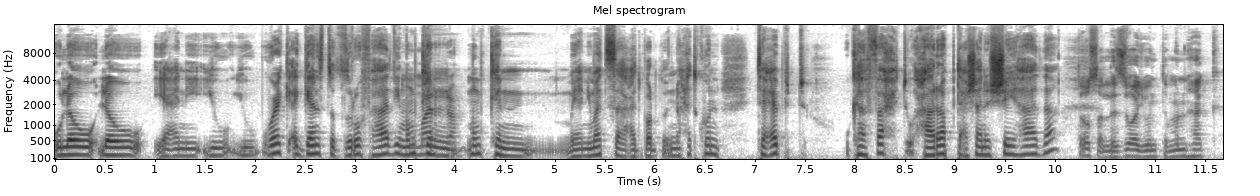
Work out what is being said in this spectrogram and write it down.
ولو لو يعني you you work against الظروف هذه ممكن مرة. ممكن يعني ما تساعد برضو. إنه حتكون تعبت وكافحت وحاربت عشان الشيء هذا. توصل للزواج وانت منهك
